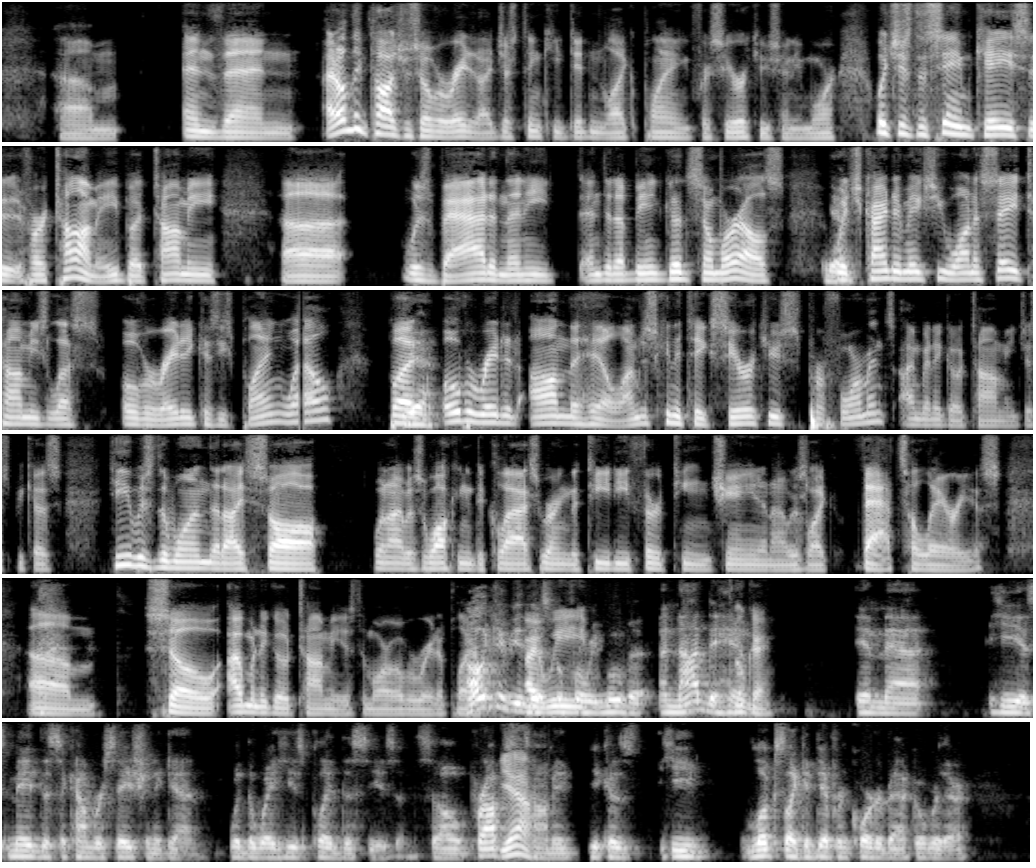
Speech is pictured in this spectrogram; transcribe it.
Um, and then I don't think Taj was overrated. I just think he didn't like playing for Syracuse anymore, which is the same case uh, for Tommy. But Tommy uh, was bad, and then he ended up being good somewhere else, yeah. which kind of makes you want to say Tommy's less overrated because he's playing well, but yeah. overrated on the hill. I'm just going to take Syracuse's performance. I'm going to go Tommy just because he was the one that I saw when I was walking to class wearing the TD 13 chain, and I was like, that's hilarious. Um, so I'm going to go Tommy is the more overrated player. I'll give you this right, before we, we move it. A nod to him. Okay. In that he has made this a conversation again with the way he's played this season. So props yeah. to Tommy because he looks like a different quarterback over there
